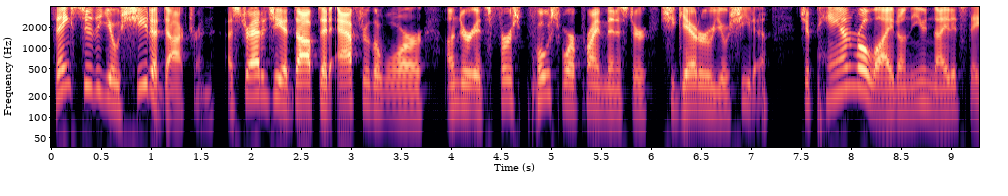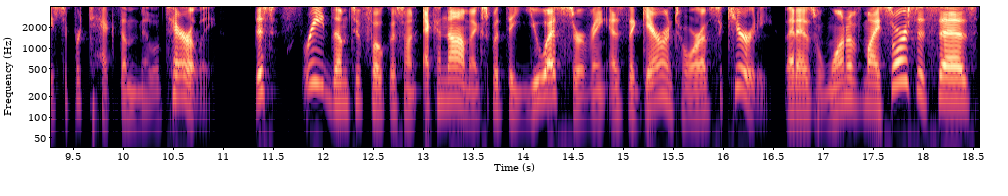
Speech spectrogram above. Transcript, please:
Thanks to the Yoshida Doctrine, a strategy adopted after the war under its first post war prime minister, Shigeru Yoshida, Japan relied on the United States to protect them militarily. This freed them to focus on economics with the US serving as the guarantor of security. But as one of my sources says,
